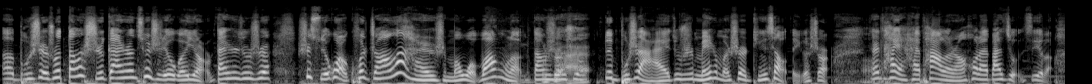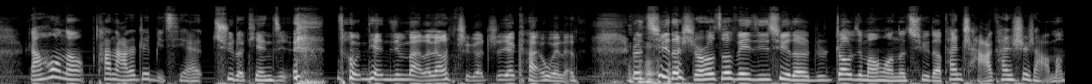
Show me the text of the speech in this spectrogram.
呃，不是，说当时肝上确实有个影，但是就是是血管扩张啊，还是什么？我忘了。当时说对，不是癌，就是没什么事儿，挺小的一个事儿。但是他也害怕了，然后后来把酒戒了。然后呢，他拿着这笔钱去了天津，从天津买了辆车，直接开回来了。说去的时候坐飞机去的，就是着急忙慌的去的，看查看是啥嘛。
